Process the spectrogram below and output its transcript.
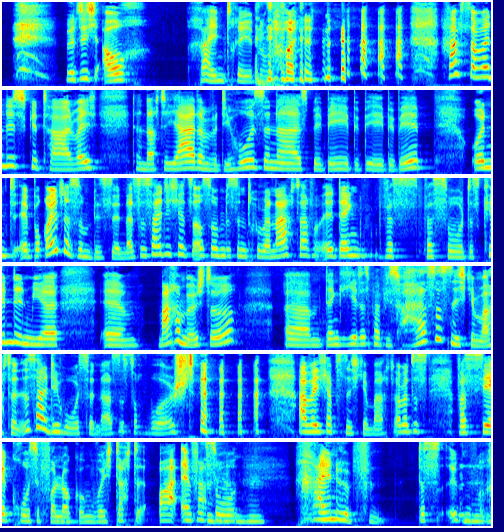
würde ich auch reintreten wollen. Hab's aber nicht getan, weil ich dann dachte, ja, dann wird die Hose nass, bebe, bebe, bebe. Und äh, bereut das so ein bisschen. Also seit ich jetzt auch so ein bisschen drüber nachdenke, äh, was, was so das Kind in mir ähm, machen möchte, ähm, denke ich jedes Mal, wieso hast du es nicht gemacht? Dann ist halt die Hose nass, ist doch wurscht. aber ich habe es nicht gemacht. Aber das war sehr große Verlockung, wo ich dachte, oh, einfach so mhm, mhm. reinhüpfen. Das irgendwo mhm,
